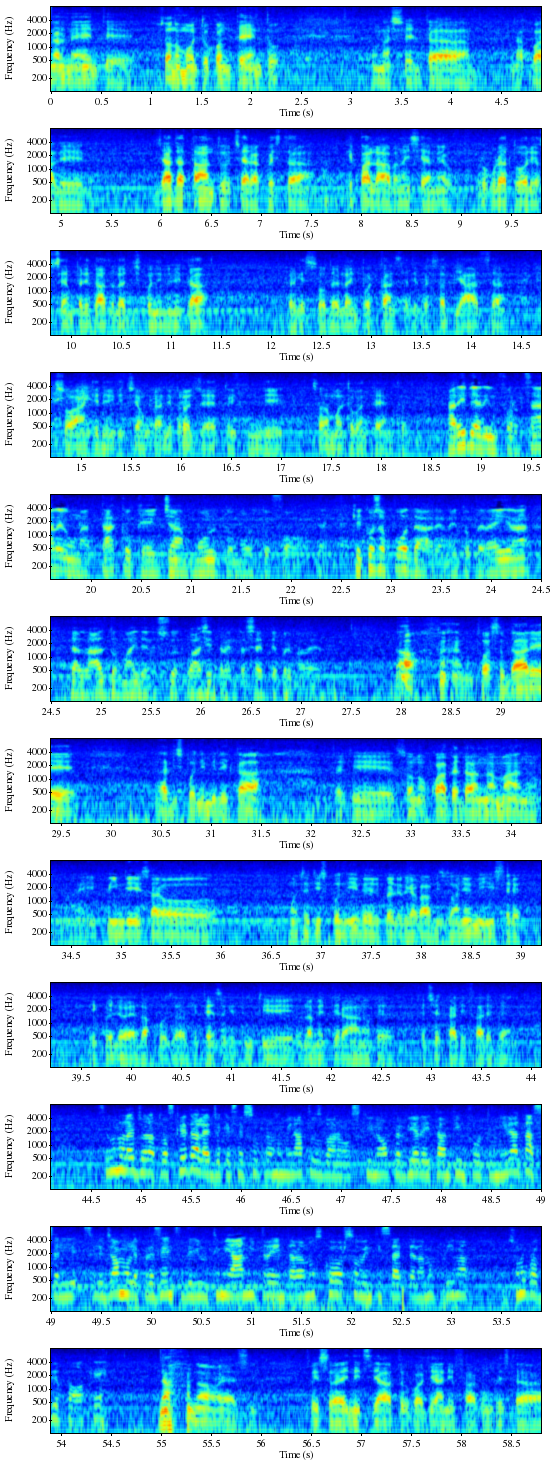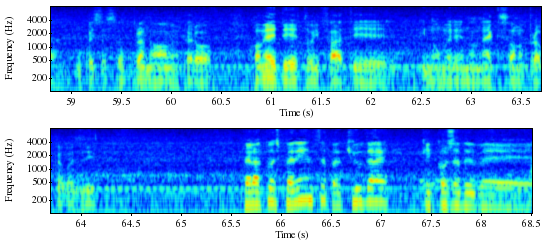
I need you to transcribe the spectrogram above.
finalmente, sono molto contento, una scelta la quale già da tanto c'era questa che parlavano insieme ai procuratori, ho sempre dato la disponibilità perché so dell'importanza di questa piazza, so anche che c'è un grande progetto e quindi sono molto contento. Arrivi a rinforzare un attacco che è già molto molto forte. Che cosa può dare Neto Pereira dall'alto ormai delle sue quasi 37 primavere? No, non posso dare la disponibilità perché sono qua per dare una mano e quindi sarò molto disponibile per quello che avrà bisogno il mister e quella è la cosa che penso che tutti la metteranno per, per cercare di fare bene. Se uno legge la tua scheda legge che sei soprannominato Swarovski no? per via dei tanti infortuni. In realtà se, li, se leggiamo le presenze degli ultimi anni, 30 l'anno scorso, 27 l'anno prima, sono proprio poche. No, no, eh sì. Questo è iniziato qualche anno fa con, questa, con questo soprannome, però come hai detto infatti i numeri non è che sono proprio così. Per la tua esperienza, per chiudere, che cosa deve,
